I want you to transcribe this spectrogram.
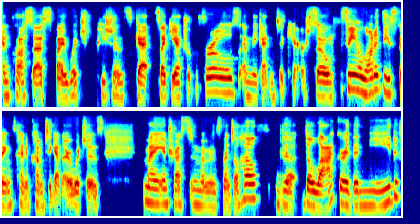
and process by which patients get psychiatric referrals and they get into care. So seeing a lot of these things kind of come together, which is my interest in women's mental health, the the lack or the need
